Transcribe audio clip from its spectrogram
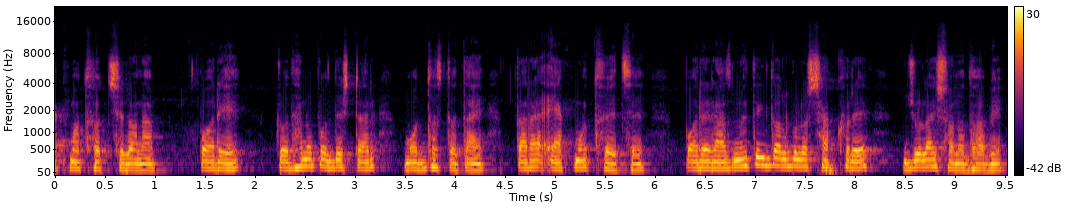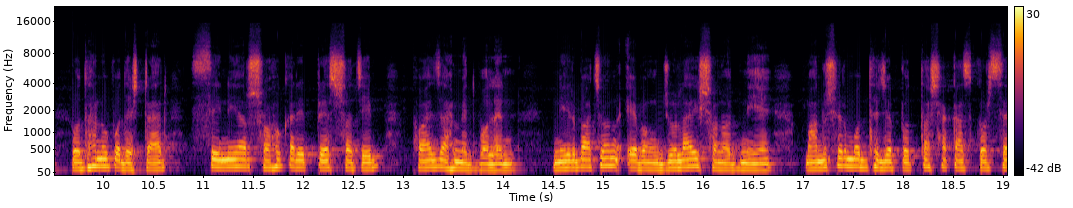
একমত হচ্ছিল না। পরে প্রধান উপদেষ্টার মধ্যস্থতায় তারা একমত হয়েছে। পরে রাজনৈতিক দলগুলোর স্বাক্ষরে জুলাই সনদ হবে। প্রধান উপদেষ্টার সিনিয়র সহকারী প্রেস সচিব ফয়েজ আহমেদ বলেন, নির্বাচন এবং জুলাই সনদ নিয়ে মানুষের মধ্যে যে প্রত্যাশা কাজ করছে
